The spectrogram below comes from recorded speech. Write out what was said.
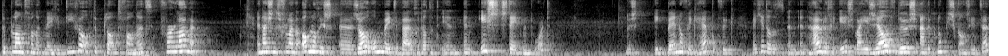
De plant van het negatieve of de plant van het verlangen? En als je het verlangen ook nog eens uh, zo om weet te buigen dat het een, een is-statement wordt. Dus ik ben of ik heb of ik, weet je, dat het een, een huidige is waar je zelf dus aan de knopjes kan zitten,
